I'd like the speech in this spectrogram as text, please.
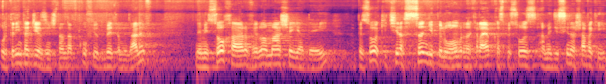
por 30 dias. A gente está andando com o fio do beta mudalev. Demisochar velomacha yadei pessoa que tira sangue pelo ombro, naquela época as pessoas, a medicina achava que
